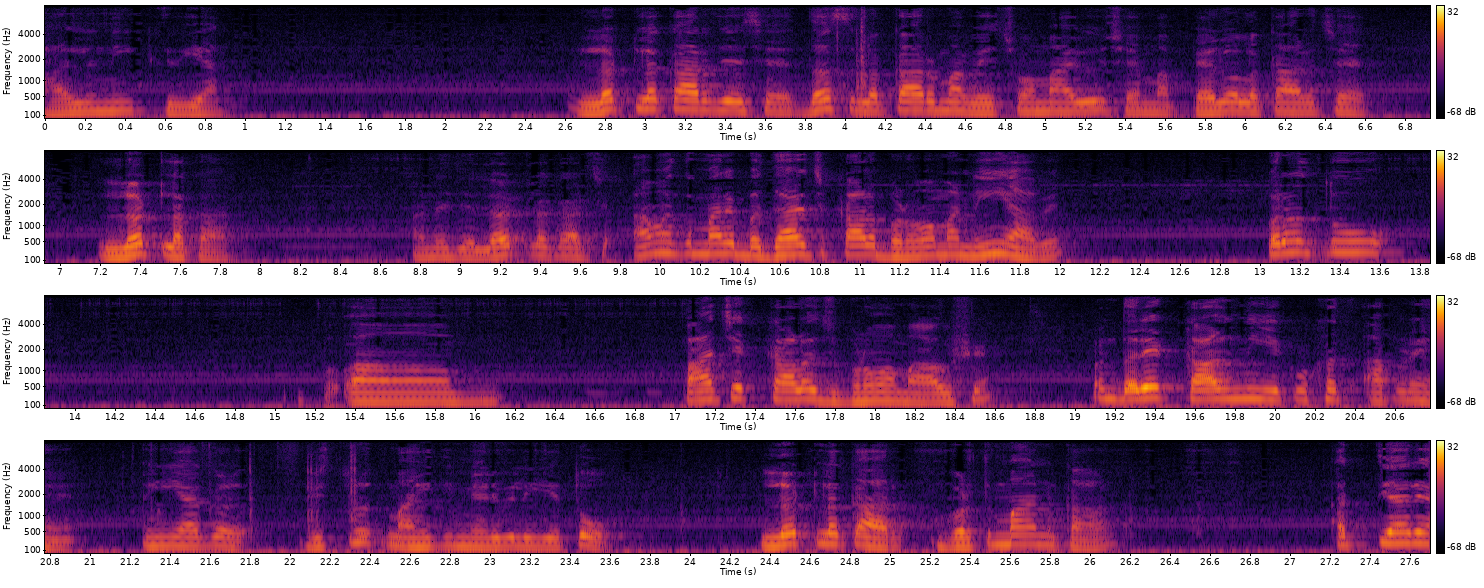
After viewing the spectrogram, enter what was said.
હાલની ક્રિયા. લટ લકાર જે છે, દસ લકારમાં વેચવામાં આવ્યું છે, એમાં પહેલો લકાર છે લટ લકાર અને જે લટ લકાર છે, આમાં તમારે બધા જ કાળ ભણવામાં નહીં આવે, પરંતુ પાંચેક કાળ જ ભણવામાં આવશે. પણ દરેક કાળની એક વખત આપણે અહીં આગળ વિસ્તૃત માહિતી મેળવી લઈએ તો લટ લકાર વર્તમાન કાળ, અત્યારે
